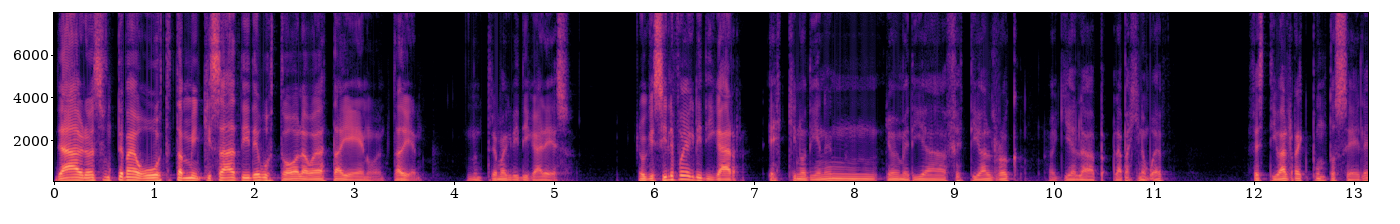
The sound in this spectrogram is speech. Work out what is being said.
Ya, pero es un tema de gusto también. Quizás a ti te gustó, la weá está bien, está bien. No entremos a criticar eso. Lo que sí les voy a criticar es que no tienen. Yo me metí a Festival Rock, aquí a la, la página web, festivalrec.cl.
